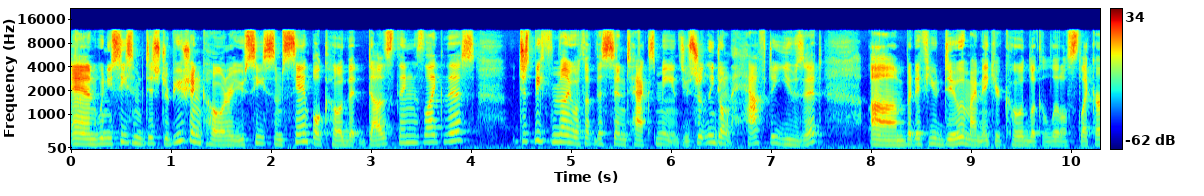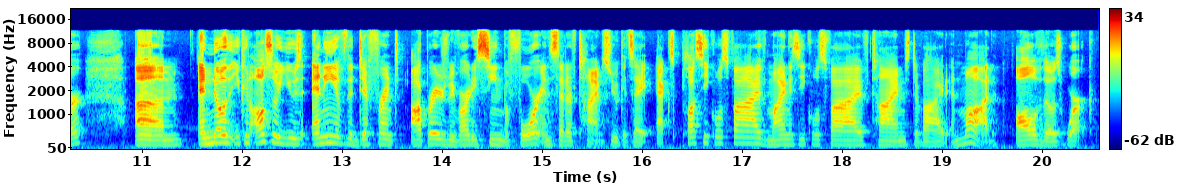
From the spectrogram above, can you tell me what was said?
And when you see some distribution code or you see some sample code that does things like this, just be familiar with what this syntax means. You certainly don't have to use it, um, but if you do, it might make your code look a little slicker. Um, and know that you can also use any of the different operators we've already seen before instead of times. So you could say x plus equals 5, minus equals 5, times, divide, and mod. All of those work.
